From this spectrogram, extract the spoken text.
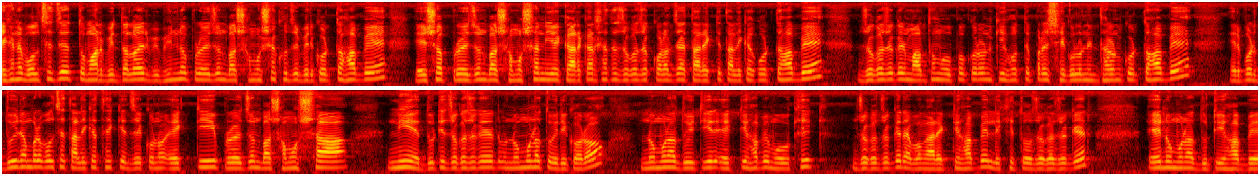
এখানে বলছে যে তোমার বিদ্যালয়ের বিভিন্ন প্রয়োজন বা সমস্যা খুঁজে বের করতে হবে। এইসব প্রয়োজন বা সমস্যা নিয়ে কার কার সাথে যোগাযোগ করা যায় তার একটি তালিকা করতে হবে। যোগাযোগের মাধ্যম উপকরণ কি হতে পারে সেগুলো নির্ধারণ করতে হবে। এরপর দুই নম্বরে বলছে তালিকা থেকে যে কোনো একটি প্রয়োজন বা সমস্যা নিয়ে দুটি যোগাযোগের নমুনা তৈরি করো। নমুনা দুইটির একটি হবে মৌখিক যোগাযোগের এবং আরেকটি হবে লিখিত যোগাযোগের। এই নমুনা দুটি হবে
